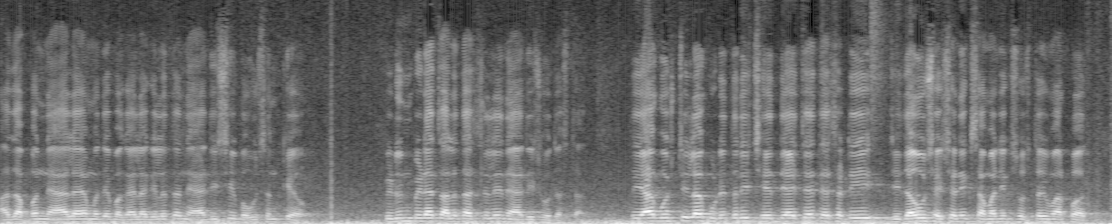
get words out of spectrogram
आज आपण न्यायालयामध्ये बघायला गेलं तर न्यायाधीशी बहुसंख्य पिढून पिढ्या चालत असलेले न्यायाधीश होत असतात. तर या गोष्टीला कुठेतरी छेद द्यायचा आहे. त्यासाठी जिजाऊ शैक्षणिक सामाजिक संस्थेमार्फत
